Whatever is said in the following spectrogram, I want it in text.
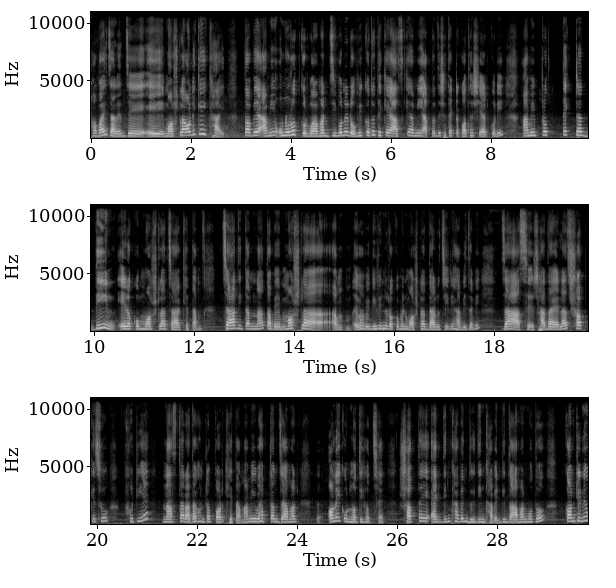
সবাই জানেন যে এই মশলা অনেকেই খায়। তবে আমি অনুরোধ করব, আমার জীবনের অভিজ্ঞতা থেকে আজকে আমি আপনাদের সাথে একটা কথা শেয়ার করি। আমি প্রত্যেকটা দিন এরকম মশলা চা খেতাম। চা দিতাম না, তবে মশলা এভাবে বিভিন্ন রকমের মশলা, দারুচিনি, হাবিজাবি, যা আছে, সাদা এলাচ সব কিছু ফুটিয়ে নাস্তার আধা ঘণ্টা পর খেতাম। আমি ভাবতাম যে আমার অনেক উন্নতি হচ্ছে। সপ্তাহে একদিন খাবেন, দুই দিন খাবেন, কিন্তু আমার মতো কন্টিনিউ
